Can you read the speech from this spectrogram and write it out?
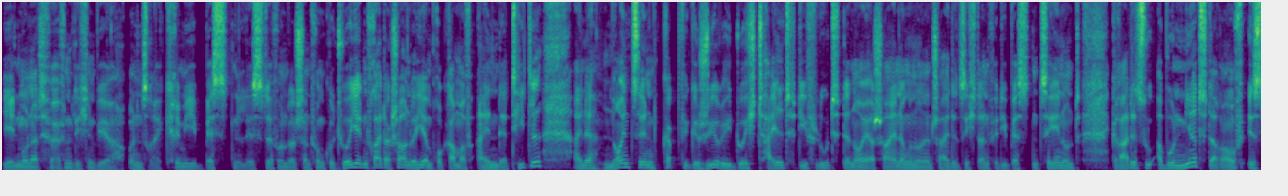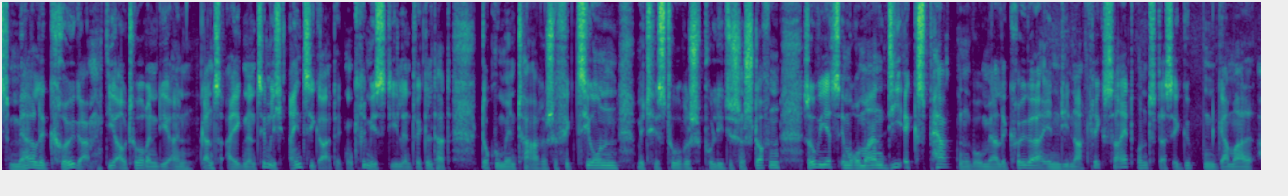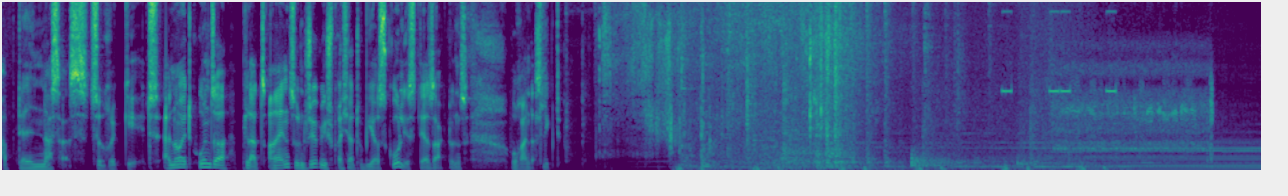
jeden Monat veröffentlichen wir unsere Krimi-Bestenliste von Deutschlandfunk Kultur. Jeden Freitag schauen wir hier im Programm auf einen der Titel. Eine 19-köpfige Jury durchteilt die Flut der Neuerscheinungen und entscheidet sich dann für die besten zehn. Und geradezu abonniert darauf ist Merle Kröger, die Autorin, die einen ganz eigenen, ziemlich einzigartigen Krimistil entwickelt hat. Dokumentarische Fiktionen mit historisch-politischen Stoffen, so wie jetzt im Roman Die Experten, wo Merle Kröger in die Nachkriegszeit und das Ägypten Gamal Abdel Nassers zurückgeht. Erneut unser Platz 1 und Jurysprecher Tobias Kohlis, der sagt uns, woran das liegt.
